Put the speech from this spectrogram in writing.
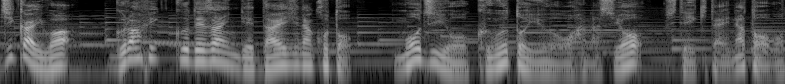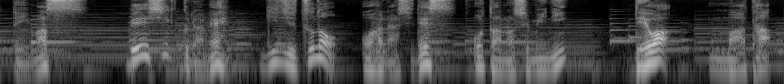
次回はグラフィックデザインで大事なこと文字を組むというお話をしていきたいなと思っています。ベーシックなね技術のお話です。お楽しみに。ではまた。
